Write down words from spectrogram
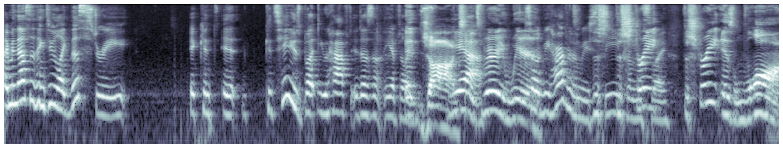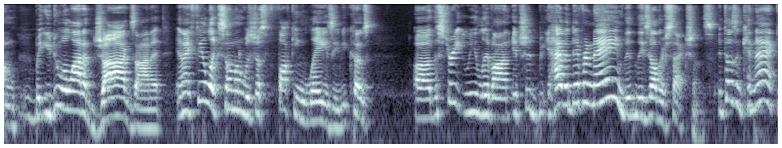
I mean that's the thing too. Like this street, it can it continues, but you have to. It doesn't. You have to like. it jogs. Yeah. It's very weird. so it'd be hard for them to the, speed the street, the street is long, but you do a lot of jogs on it, and I feel like someone was just fucking lazy because uh, the street we live on it should be, have a different name than these other sections. It doesn't connect.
